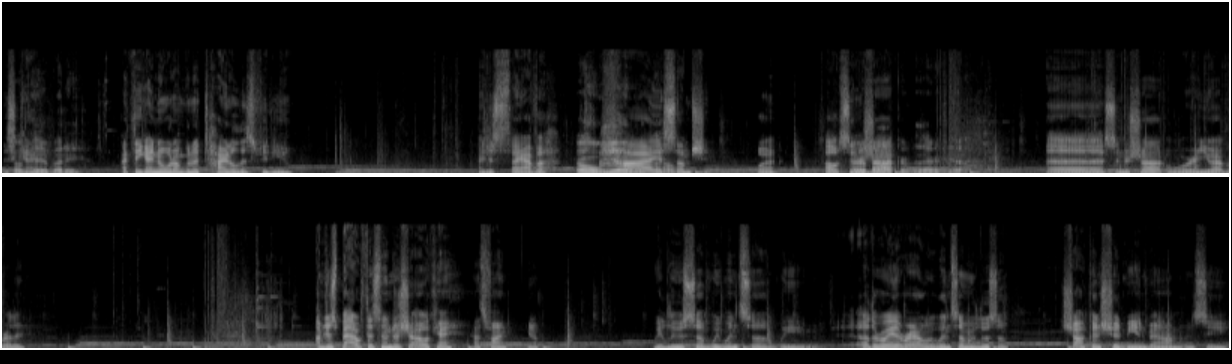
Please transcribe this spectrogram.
This Okay, guy. buddy. I think I know what I'm gonna title this video. I just I have a Oh yo. what high assumption. What? Oh, They're Cindershot. back over there. Yeah. Uh, Cindershot. Where are you at, brother? I'm just bad with the Cindershot. Okay, that's fine. You know, we lose some, we win some. We other way around. We win some, we lose some. Shotgun should be inbound. Let me see.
